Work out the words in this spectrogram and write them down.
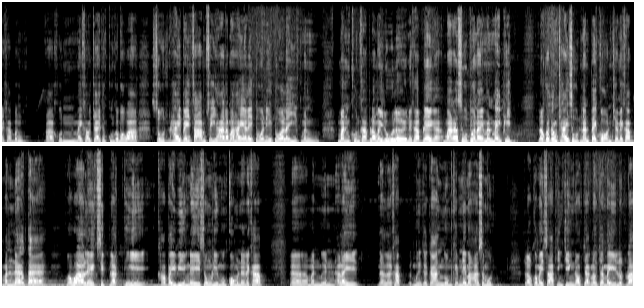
นะครับบาง คุณไม่เข้าใจทั้งคุณก็บอกว่า สูตรให้ไปสามสี่ห้าแล้วมาให้อะไรตัวนี้ตัวอะไรอีกมันมันคุณครับเราไม่รู้เลยนะครับเลขอะมาแล้วสูตรตัวไหนมันไม่ผิด เราก็ต้องใช้สูตรนั้นไปก่อนใช่ไหมครับ มันแล้วแต่เพราะว่าเลขสิบหลักที่เข้าไปเวียงในทรงเหลี่ยมวงกลมนั่นนะครับอ่ามันเหมือนอะไรนั่นแหละครับ เหมือนกับการงมเข็มในมหาสมุทร เราก็ไม่ทราบจริง ๆ นอกจากเราจะไม่ลดละ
